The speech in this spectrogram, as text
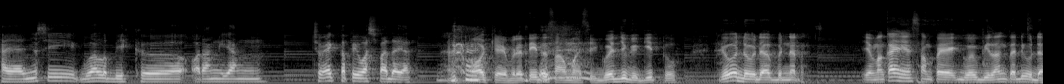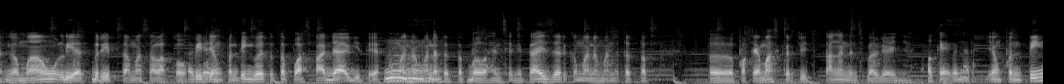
kayaknya sih gua lebih ke orang yang cuek tapi waspada ya Nah, oke, berarti itu sama sih. Gue juga gitu. Gue udah udah bener. Ya makanya sampai gue bilang tadi udah nggak mau lihat berita masalah COVID. Oke. Yang penting gue tetap waspada gitu ya. Ke mana-mana tetap bawa hand sanitizer, ke mana-mana tetap eh, pakai masker, cuci tangan dan sebagainya. oke benar Yang penting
